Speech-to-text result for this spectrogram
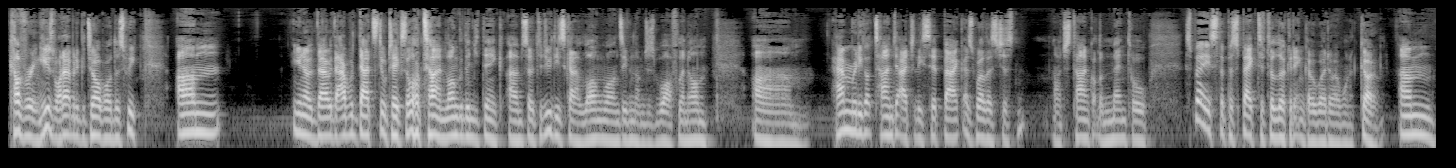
covering here's what happened to Guitar World this week. Um, you know that that would that still takes a long time, longer than you think. Um, so to do these kind of long ones, even though I'm just waffling on, um, haven't really got time to actually sit back, as well as just not just time, got the mental space, the perspective to look at it and go, where do I want to go? Um,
